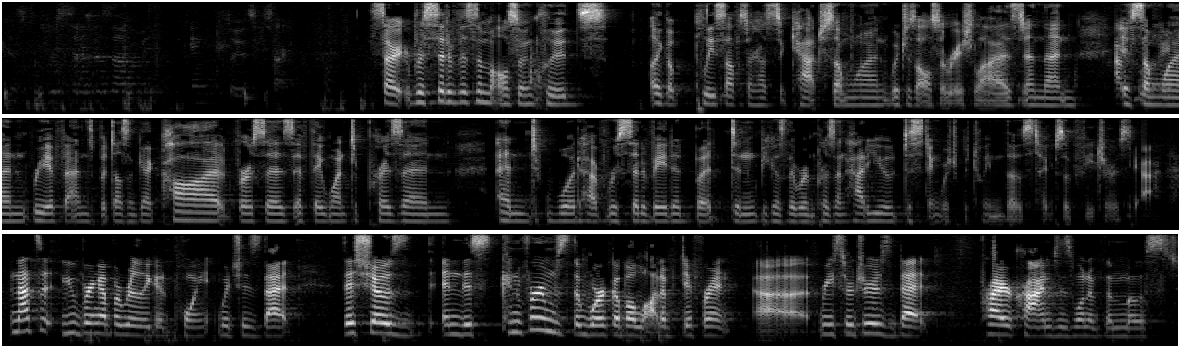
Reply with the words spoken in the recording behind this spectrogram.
recidivism includes. Sorry. Sorry. Recidivism also includes like a police officer has to catch someone, which is also racialized, and then if someone reoffends but doesn't get caught, versus if they went to prison and would have recidivated but didn't because they were in prison. How do you distinguish between those types of features? Yeah, and that's a, you bring up a really good point, which is that this shows and this confirms the work of a lot of different uh, researchers that prior crimes is one of the most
